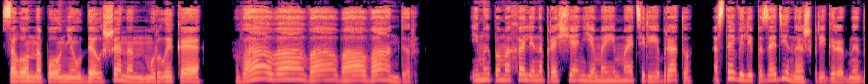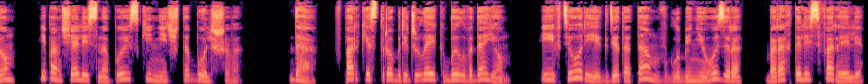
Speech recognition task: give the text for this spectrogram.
Салон наполнил Дел Шеннон, мурлыкая «Ва-ва-ва-ва-вандер». И мы помахали на прощание моим матери и брату, оставили позади наш пригородный дом и помчались на поиски нечто большего. Да, в парке Стробридж-Лейк был водоем, и в теории где-то там, в глубине озера, барахтались форели,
